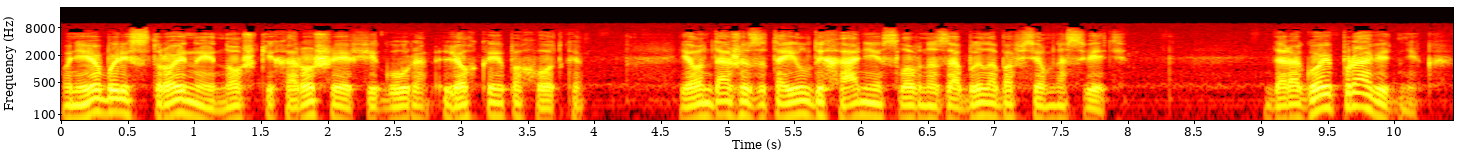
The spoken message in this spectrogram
У нее были стройные ножки, хорошая фигура, легкая походка. И он даже затаил дыхание, словно забыл обо всем на свете. «Дорогой праведник,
